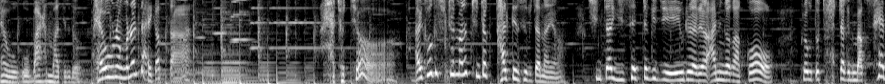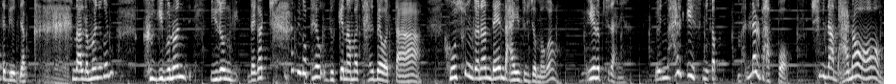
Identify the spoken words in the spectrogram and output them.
배우고 말 한마디라도 배우는 거는 나이가 없다. 아 좋죠. 아니 거기 순천만은 진짜 갈대숲이잖아요. 진짜 이색적이지 우리나라 아닌 것 같고 그리고 또 저쪽에 막 새들이 그냥 크 날르면 이건 그 기분은 이런 기- 내가 참 이거 배우 늦게나마 잘 배웠다. 그 순간은 내 나이도 잊어먹어. 외롭질 않아. 왜냐면 할 게 있으니까 맨날 바빠. 취미나 많어.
